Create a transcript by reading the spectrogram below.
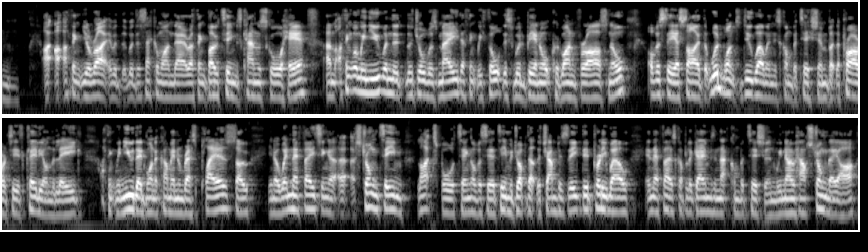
Mm. I, I, think you're right with, with the second one there. I think both teams can score here. Um, I think when we knew when the, the draw was made, I think we thought this would be an awkward one for Arsenal. Obviously, a side that would want to do well in this competition, but the priority is clearly on the league. I think we knew they'd want to come in and rest players. So, you know, when they're facing a, a strong team like Sporting, obviously a team who dropped out the Champions League, did pretty well in their first couple of games in that competition. We know how strong they are.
